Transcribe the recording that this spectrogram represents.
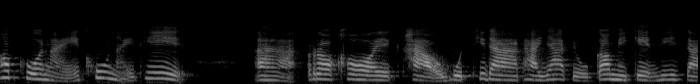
ครอบครัวไหนคู่ไหนที่รอคอยข่าวบุตรธิดาทายาทอยู่ก็มีเกณฑ์ที่จะ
